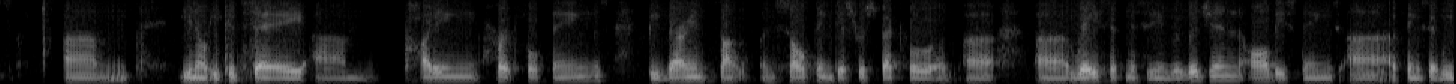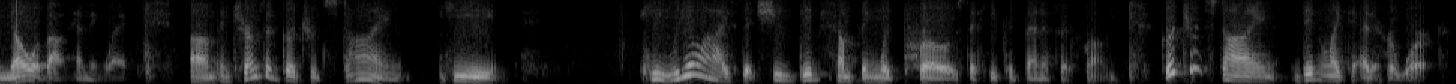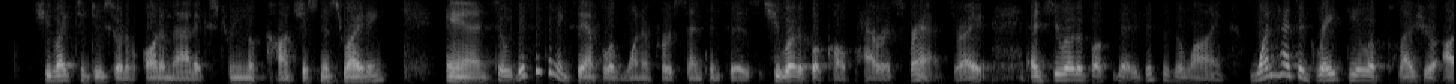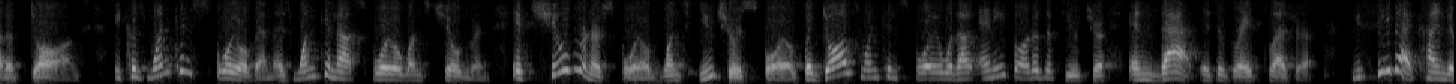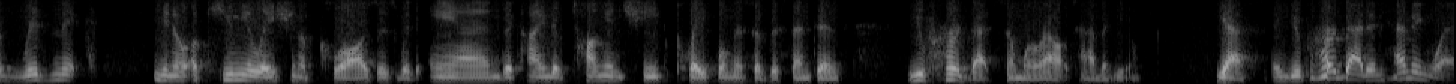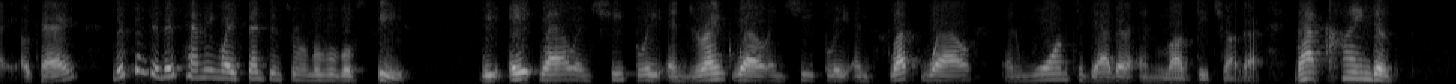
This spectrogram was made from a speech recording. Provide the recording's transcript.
Um, you know, he could say um, cutting, hurtful things, be very insult, insulting, disrespectful of uh, uh, race, ethnicity, and religion. All these things uh, are things that we know about Hemingway. Um, in terms of Gertrude Stein, he he realized that she did something with prose that he could benefit from. Gertrude Stein didn't like to edit her work. She liked to do sort of automatic stream of consciousness writing. And so this is an example of one of her sentences. She wrote a book called Paris, France, right? And she wrote a book that this is a line. One has a great deal of pleasure out of dogs because one can spoil them as one cannot spoil one's children. If children are spoiled, one's future is spoiled. But dogs one can spoil without any thought of the future, and that is a great pleasure. You see that kind of rhythmic, you know, accumulation of clauses with and, the kind of tongue in cheek playfulness of the sentence. You've heard that somewhere else, haven't you? Yes, and you've heard that in Hemingway, okay? Listen to this Hemingway sentence from A Movable Feast. We ate well and cheaply, and drank well and cheaply, and slept well, and warmed together, and loved each other. That kind of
